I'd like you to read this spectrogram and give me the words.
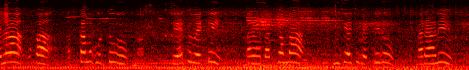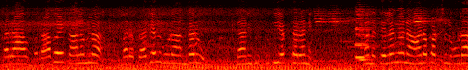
ఎలా ఒక హస్తము గుర్తు చేతు పెట్టి మరి బతుకమ్మ తీసేసి పెట్టిరు మరి అది మరి రా- రాబోయే కాలంలో మరి ప్రజలు కూడా అందరూ దానికి బుద్ధి చెప్తారని మన తెలంగాణ ఆడపడుచులు కూడా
